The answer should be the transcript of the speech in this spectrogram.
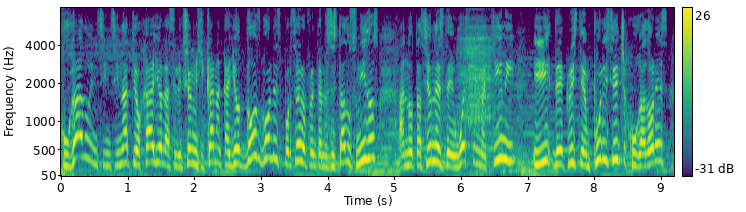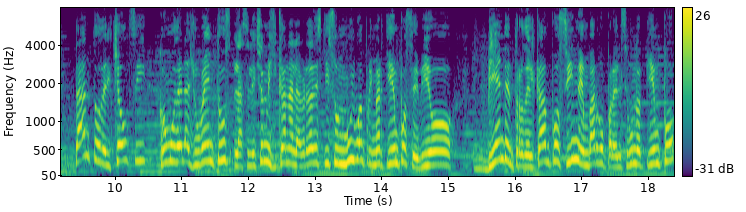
jugado en Cincinnati, Ohio, la selección mexicana cayó dos goles por cero frente a los Estados Unidos. Anotaciones de Weston McKinney y de Christian Pulisic, jugadores tanto del Chelsea como de la Juventus. La selección mexicana, la verdad es que hizo un muy buen primer tiempo, se vio bien dentro del campo. Sin embargo, para el segundo tiempo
